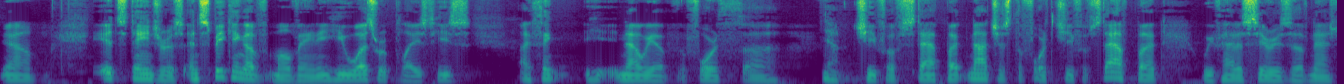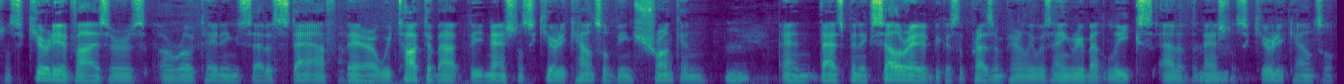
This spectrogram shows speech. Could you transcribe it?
Yeah. It's dangerous. And speaking of Mulvaney, he was replaced. He's, I think, he, now we have the fourth uh, Yeah. chief of staff, but not just the fourth chief of staff, but we've had a series of national security advisors, a rotating set of staff there. We talked about the National Security Council being shrunken. And that's been accelerated because the president apparently was angry about leaks out of the National Security Council.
